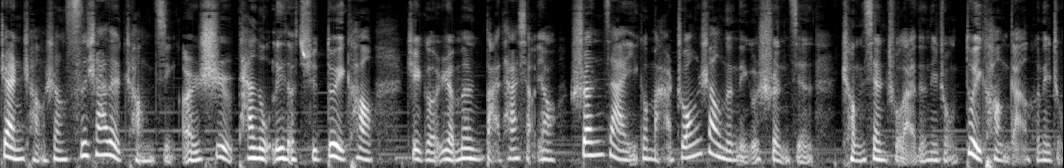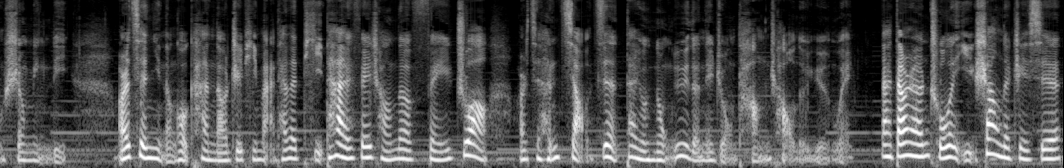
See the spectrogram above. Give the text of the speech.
战场上厮杀的场景，而是他努力的去对抗这个人们把他想要拴在一个马桩上的那个瞬间呈现出来的那种对抗感和那种生命力。而且你能够看到这匹马，它的体态非常的肥壮，而且很矫健，带有浓郁的那种唐朝的韵味。那当然，除了以上的这些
